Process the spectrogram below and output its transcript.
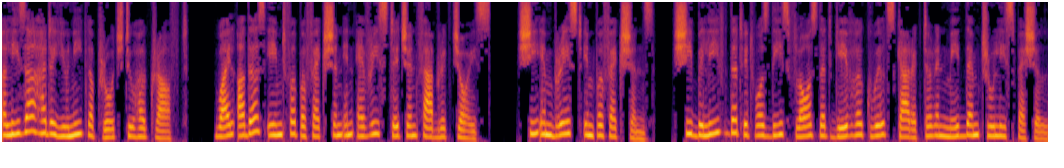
Aliza had a unique approach to her craft. While others aimed for perfection in every stitch and fabric choice, she embraced imperfections. She believed that it was these flaws that gave her quilts character and made them truly special.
